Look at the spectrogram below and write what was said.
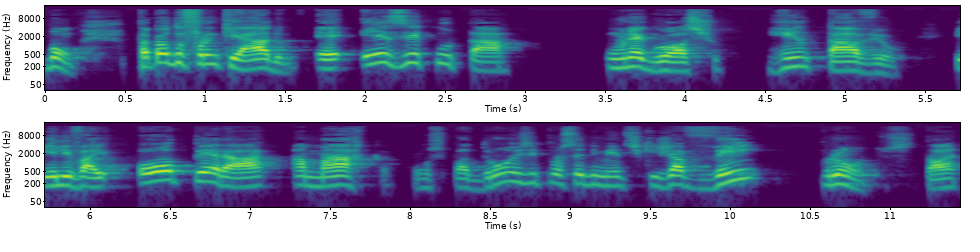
Bom, o papel do franqueado é executar um negócio rentável. Ele vai operar a marca com os padrões e procedimentos que já vêm prontos, tá?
